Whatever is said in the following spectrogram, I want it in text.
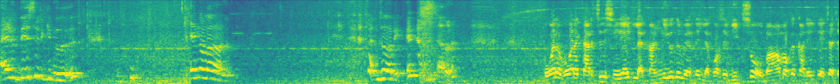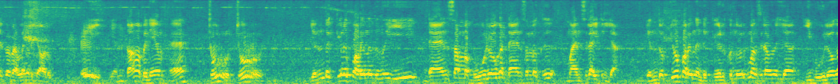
അയാൾ ഉദ്ദേശിച്ചിരിക്കുന്നത്? എന്നുള്ളതാണ്. സോറി പോലെ പോലെ കരച്ചിൽ ശരിയായിട്ടില്ല. കണ്ണീരൊന്നും വരുന്നില്ല. കുറച്ച് വിക്സോ ബാമൊക്കെ കണ്ണിൽ തേച്ചാൽ ചിലപ്പോൾ വെള്ളം കടിച്ചാടും ചാടും എന്താ അഭിനയം ഏ? ചുറു ചുറു. എന്തൊക്കെയാണ് പറയുന്നതെന്ന് ഈ ഡാൻസ് അമ്മ ഭൂലോക ഡാൻസ് അമ്മയ്ക്ക് മനസ്സിലായിട്ടില്ല. എന്തൊക്കെയോ പറയുന്നുണ്ട്. കേൾക്കുന്നവർക്ക് മനസ്സിലാവുന്നില്ല. ഈ ഭൂലോക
